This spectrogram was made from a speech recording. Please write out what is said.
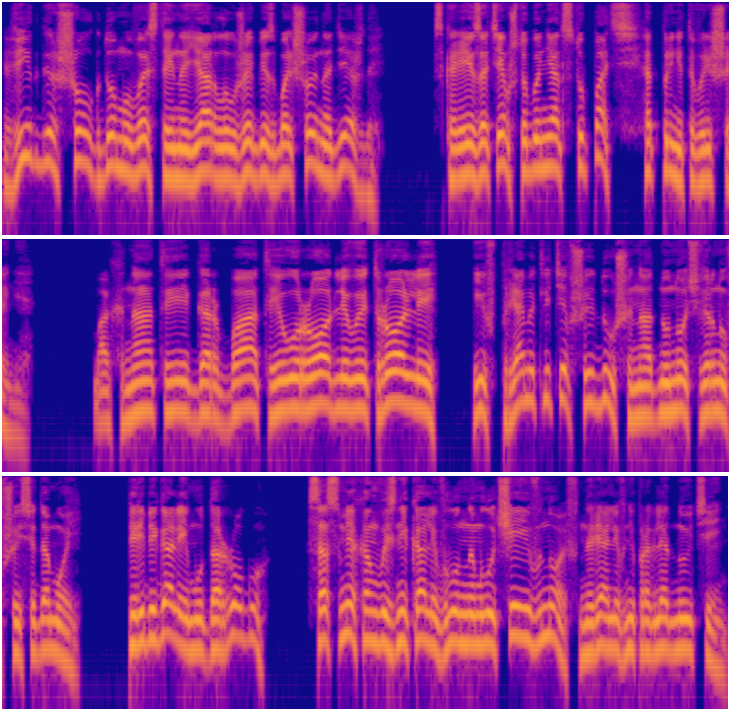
Видга шел к дому Вестейна Ярла уже без большой надежды. Скорее за тем, чтобы не отступать от принятого решения. Мохнатые, горбатые, уродливые тролли и впрямь отлетевшие души на одну ночь, вернувшиеся домой, перебегали ему дорогу, со смехом возникали в лунном луче и вновь ныряли в непроглядную тень.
